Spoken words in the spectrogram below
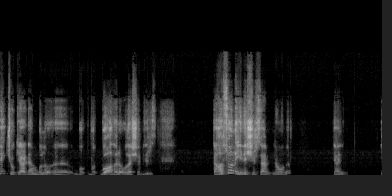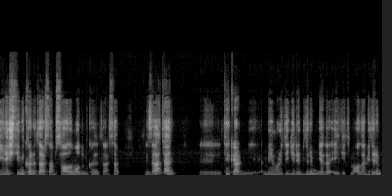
pek çok yerden bunu e, bu, bu, bu alana ulaşabiliriz. Daha sonra iyileşirsem ne olur? Yani iyileştiğimi kanıtlarsam, sağlam olduğumu kanıtlarsam e, zaten tekrar memuriyete girebilirim ya da ehliyetimi alabilirim.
